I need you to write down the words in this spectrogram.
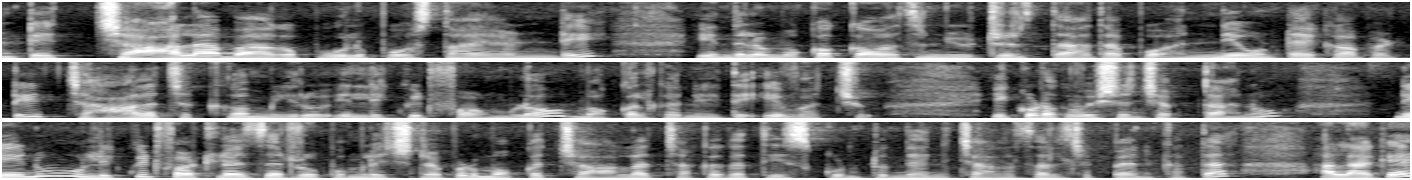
అంటే చాలా బాగా పూలు పోస్తాయండి. ఇందులో మొక్కకు కావాల్సిన న్యూట్రియన్స్ దాదాపు అన్నీ ఉంటాయి కాబట్టి చాలా చక్కగా మీరు ఈ లిక్విడ్ ఫామ్లో మొక్కలకు అనేది ఇవ్వచ్చు. ఇక్కడ ఒక విషయం చెప్తాను. నేను లిక్విడ్ ఫర్టిలైజర్ రూపంలో ఇచ్చినప్పుడు మొక్క చాలా చక్కగా తీసుకుంటుంది అని చాలాసార్లు చెప్పాను కదా. అలాగే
